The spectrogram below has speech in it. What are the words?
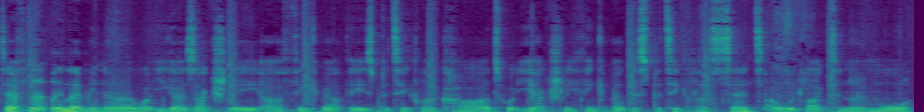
definitely let me know what you guys actually uh, think about these particular cards, what you actually think about this particular set. I would like to know more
